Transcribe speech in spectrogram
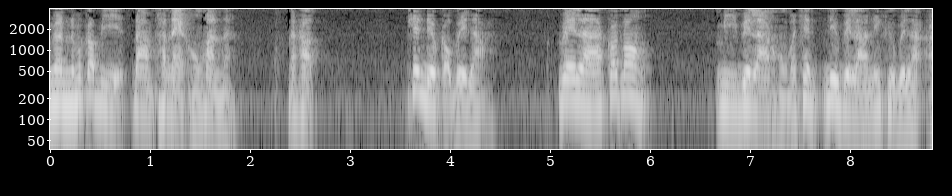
เงินมันก็มีตามแผนกของมันนะนะครับ เช่นเดียวกับเวลา เวลาก็ต้องมีเวลาของพระเช่นนี่เวลานี้คือเวลาอ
